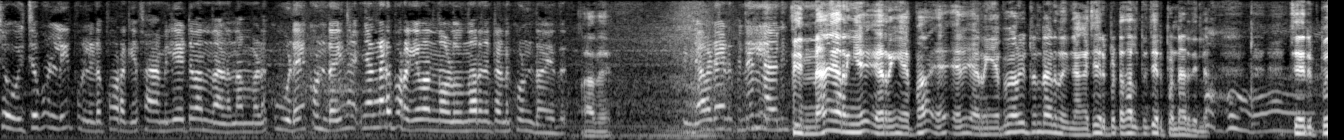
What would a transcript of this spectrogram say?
ചോദിച്ച പുള്ളി പുള്ളിയുടെ പുറകെ ഫാമിലി ആയിട്ട് വന്നതാണ്. നമ്മുടെ കൂടെ കൊണ്ടുപോയി ഞങ്ങളുടെ പുറകെ വന്നോളൂ എന്ന് പറഞ്ഞിട്ടാണ് കൊണ്ടുപോയത്. അതെ. പിന്നെ ഇറങ്ങി ഇറങ്ങിയപ്പോ ഇറങ്ങിയപ്പോ പറഞ്ഞിട്ടുണ്ടായിരുന്നു ഞങ്ങൾ ചെരുപ്പിട്ട സ്ഥലത്ത് ചെരുപ്പുണ്ടായിരുന്നില്ല. ചെരുപ്പ്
